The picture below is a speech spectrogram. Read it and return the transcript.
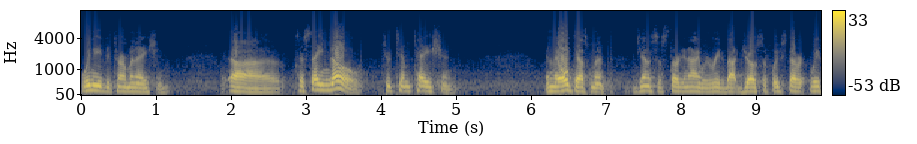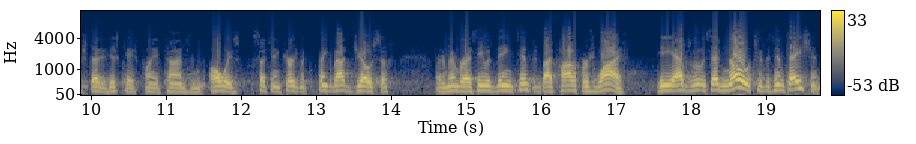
We need determination. Uh, to say no to temptation. In the Old Testament, Genesis 39, we read about Joseph. We've we've studied his case plenty of times and always such an encouragement to think about Joseph. Remember, as he was being tempted by Potiphar's wife, he absolutely said no to the temptation.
